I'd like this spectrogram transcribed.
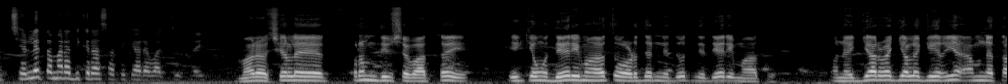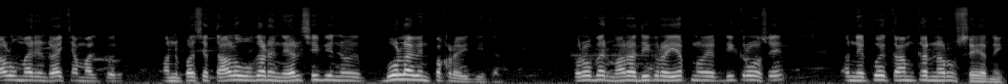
છેલ્લે તમારા દીકરા સાથે ક્યારે વાતચીત થઈ? મારે છેલ્લે પરમ દિવસે વાત થઈ. એ કે હું ડેરીમાં હતો હળદરની દૂધની ડેરીમાં હતો. અને અગિયાર વાગ્યા લગી અમને તાળું મારીને રાખ્યા માલ કર્યું અને પછી તાળું ઉગાડીને એલસીબીને બોલાવીને પકડાવી દીધા. બરોબર? મારા દીકરો એકનો એક દીકરો છે અને કોઈ કામ કરનારું છે નહીં.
